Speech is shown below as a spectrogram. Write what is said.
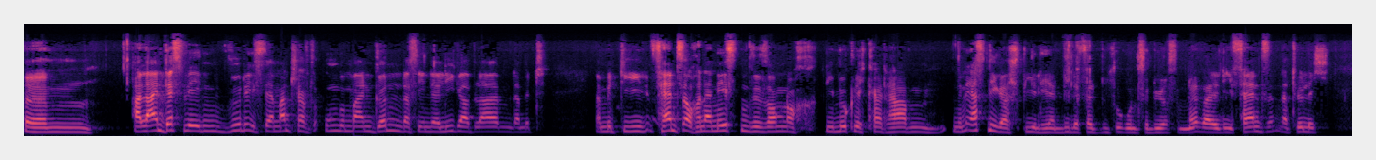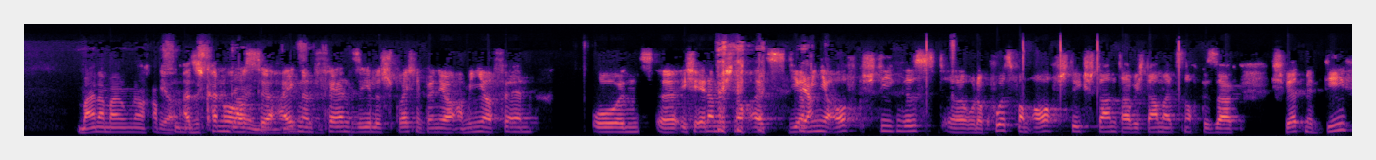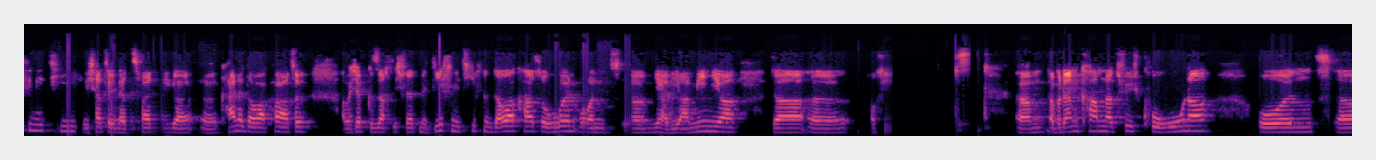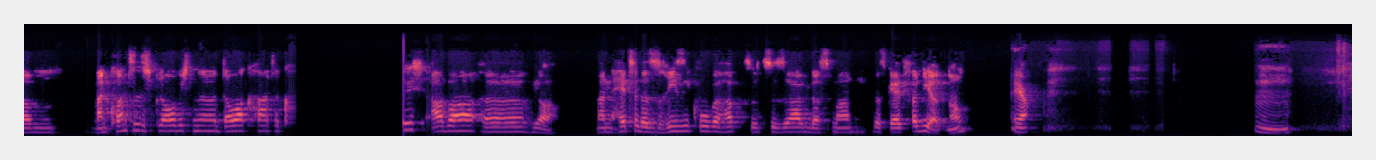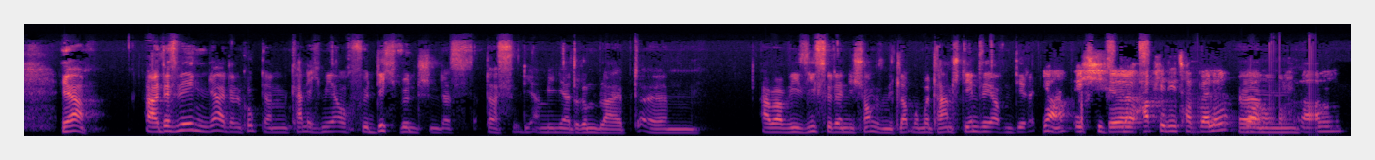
Ähm, allein deswegen würde ich es der Mannschaft ungemein gönnen, dass sie in der Liga bleiben, damit, damit die Fans auch in der nächsten Saison noch die Möglichkeit haben, ein Erstligaspiel hier in Bielefeld besuchen zu dürfen. Ne? Weil die Fans sind natürlich meiner Meinung nach absolut. Ja, also ich kann nur aus der eigenen Fanseele sprechen. Ich bin ja Arminia-Fan und äh, ich erinnere mich noch, als die Arminia ja. aufgestiegen ist äh, oder kurz vorm Aufstieg stand, habe ich damals noch gesagt, ich werde mir definitiv, ich hatte in der zweiten Liga äh, keine Dauerkarte, aber ich habe gesagt, ich werde mir definitiv eine Dauerkarte holen und ähm, ja, die Arminia da äh, auf jeden. Ähm, aber dann kam natürlich Corona und ähm, man konnte sich, glaube ich, eine Dauerkarte aber äh, ja, man hätte das Risiko gehabt, sozusagen, dass man das Geld verliert, ne? Ja. Mhm. Ja, aber deswegen, ja, dann guck, dann kann ich mir auch für dich wünschen, dass, dass die Arminia drin bleibt. Ähm, aber wie siehst du denn die Chancen? Ich glaube, momentan stehen sie auf dem direkten. Ja, ich äh, habe hier die Tabelle. Ähm, ähm,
